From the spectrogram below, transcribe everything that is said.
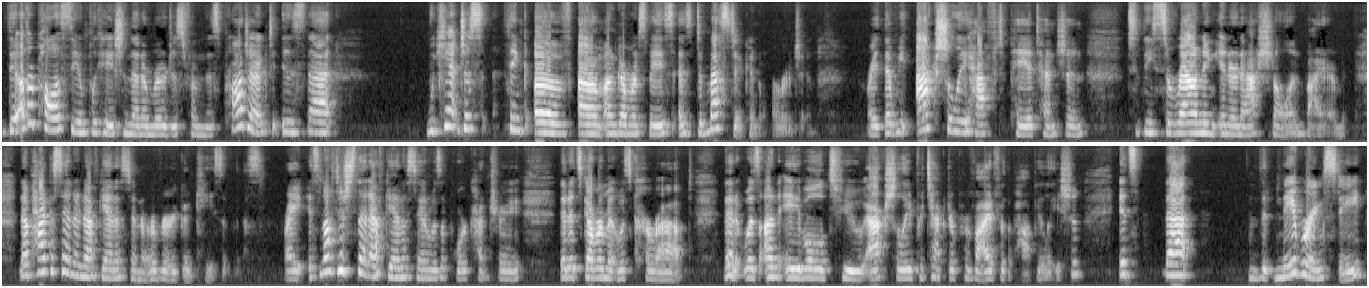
the other policy implication that emerges from this project is that we can't just think of um, ungoverned space as domestic in origin, right? That we actually have to pay attention to the surrounding international environment. Now, Pakistan and Afghanistan are a very good case of this, right? It's not just that Afghanistan was a poor country, that its government was corrupt, that it was unable to actually protect or provide for the population. It's that the neighboring state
